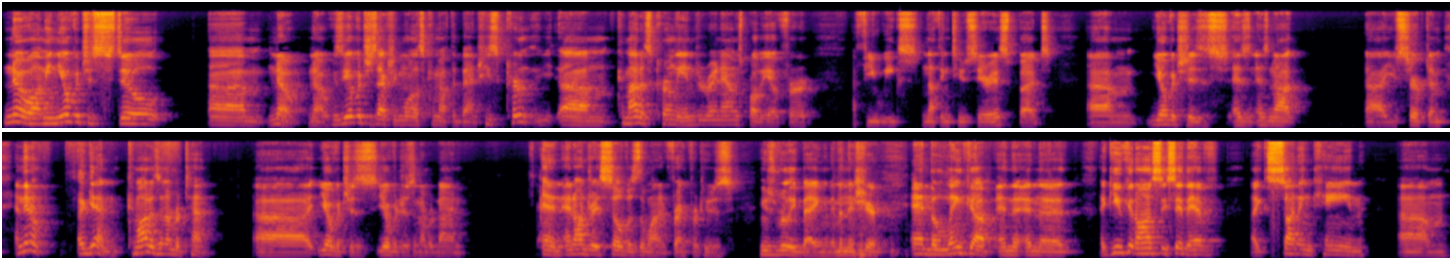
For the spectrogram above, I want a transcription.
No, I mean Jovic is still um, no, no, because Jovic is actually more or less come off the bench. He's currently um, Kamada's currently injured right now. He's probably out for a few weeks. Nothing too serious, but um, Jovic is has has not uh, usurped him. And they don't again. Kamada's a number ten. Uh, Jovic is Jovic is a number nine, and and Andre Silva is the one in Frankfurt who's who's really bagging him in this year. And the link up and the and the like you could honestly say they have like Son and Kane. Um,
